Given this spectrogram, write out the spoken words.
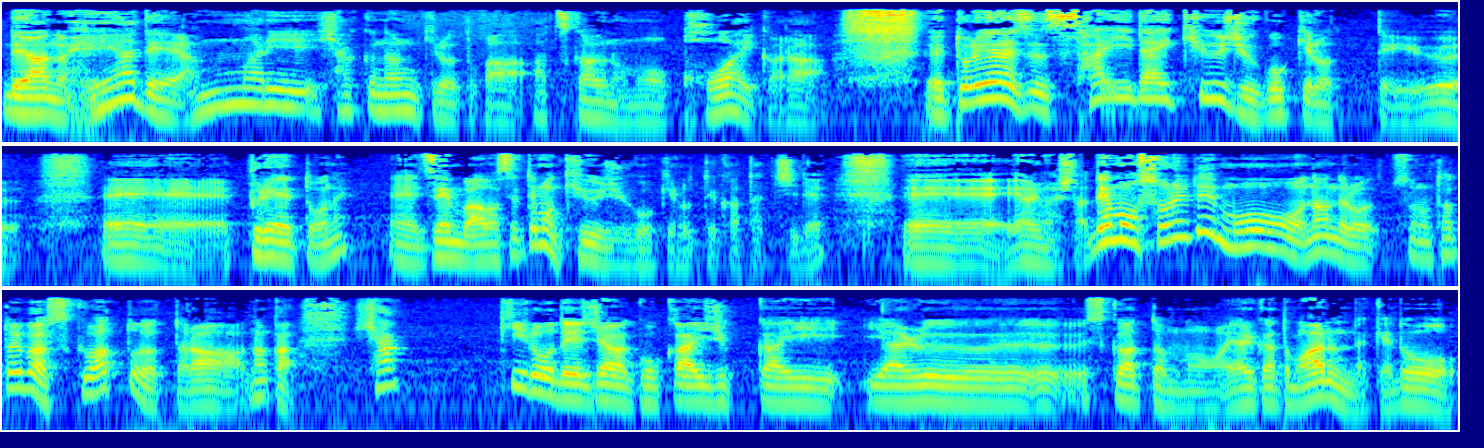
で、あの、部屋であんまり100何キロとか扱うのも怖いから、えとりあえず最大95キロっていう、えープレートをね、えー全部合わせても95キロっていう形で、えーやりました。でも、それでも、なんだろう、その、例えばスクワットだったら、なんか、キロでじゃあ5回、10回やるスクワットのやり方もあるんだけど、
